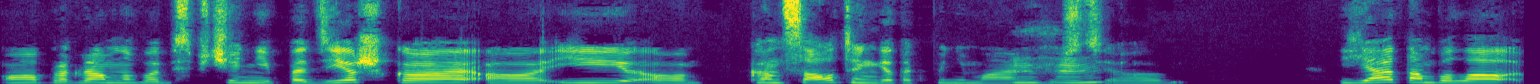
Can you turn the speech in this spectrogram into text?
а, программного обеспечения, и поддержка, а, и а, консалтинг, я так понимаю. Mm-hmm. То есть а, я там была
